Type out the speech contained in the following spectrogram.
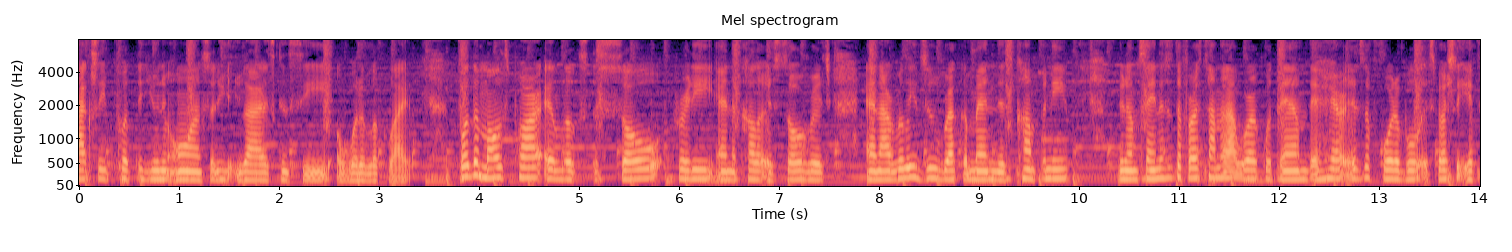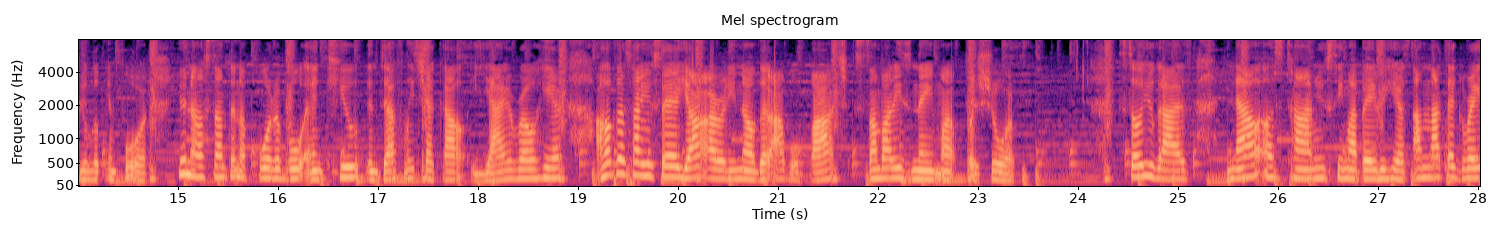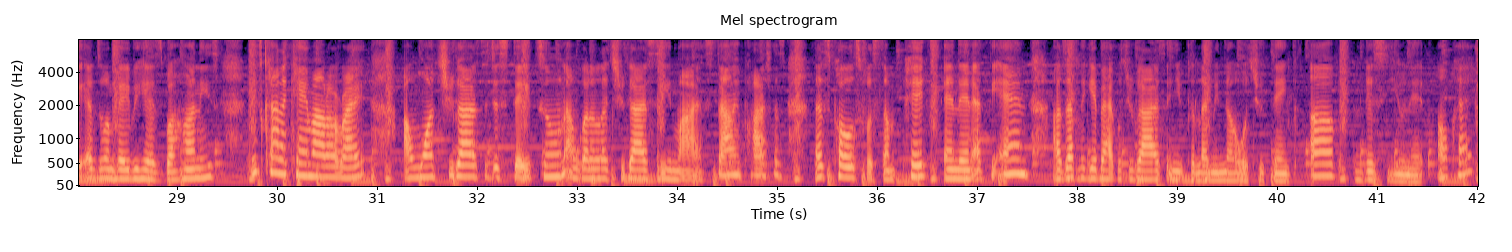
actually put the unit on so you guys can see what it looked like. For the most part, it looks so pretty and the color is so rich. And I really do recommend this company. You know I'm saying? This is the first time that I work with them. Their hair is affordable, especially if you're looking for, you know, something affordable and cute. Then definitely check out Yiroo Hair. I hope that's how you say it. Y'all already know that I will botch somebody's name up for sure. So you guys, now it's time you see my baby hairs. I'm not that great at doing baby hairs, but honeys, these kind of came out all right. I want you guys to just stay tuned. I'm going to let you guys see my styling process. Let's pose for some pics. And then at the end, I'll definitely get back with you guys and you can let me know what you think of this unit. Okay?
